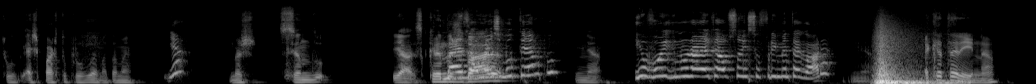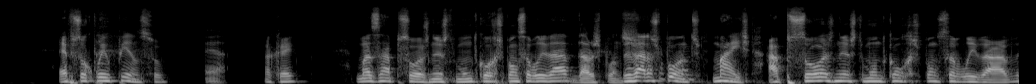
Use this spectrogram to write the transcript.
Tu és parte do problema também. Yeah. Mas sendo. Yeah, se querendo Mas ajudar. ao mesmo tempo, Yeah, eu vou ignorar aquela pessoa em sofrimento agora? yeah. A Catarina é a pessoa que eu penso, É. ok? Mas há pessoas neste mundo com responsabilidade Dar os pontos. de dar os pontos. Mais, há pessoas neste mundo com responsabilidade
